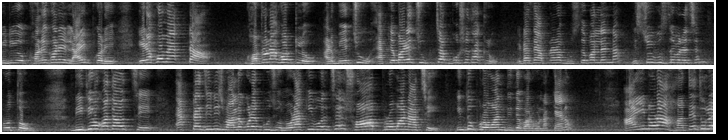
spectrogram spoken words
ভিডিও ক্ষণে ক্ষণে লাইভ করে, এরকম একটা ঘটনা ঘটলো, আর বেচু একেবারে চুপচাপ বসে থাকল। এটাতে আপনারা বুঝতে পারলেন না, নিশ্চয়ই বুঝতে পেরেছেন। প্রথম। দ্বিতীয় কথা হচ্ছে, একটা জিনিস ভালো করে বুঝুন, ওরা কি বলছে? সব প্রমাণ আছে, কিন্তু প্রমাণ দিতে পারব না। কেন? আইন ওরা হাতে তুলে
